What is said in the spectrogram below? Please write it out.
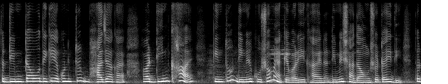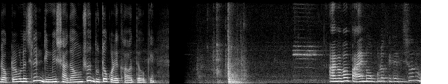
তো ডিমটাও দেখি এখন একটু ভাজা খায়। আবার ডিম খায় কিন্তু ডিমের কুসুম একেবারেই খায় না ডিমের সাদা অংশটাই দিই। তো ডক্টর বলেছিলেন ডিমের সাদা অংশ দুটো করে খাওয়াতে ওকে। আর বাবা পায়ে নখগুলো কেটে দি শোনো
